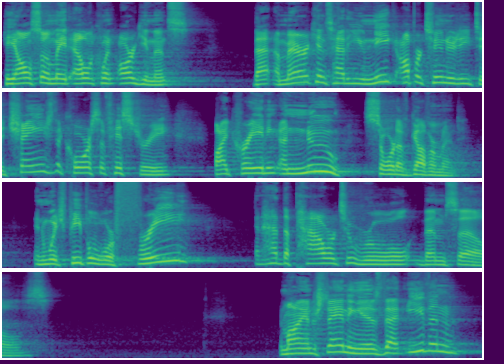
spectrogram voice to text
He also made eloquent arguments that Americans had a unique opportunity to change the course of history by creating a new sort of government in which people were free and had the power to rule themselves. And my understanding is that even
